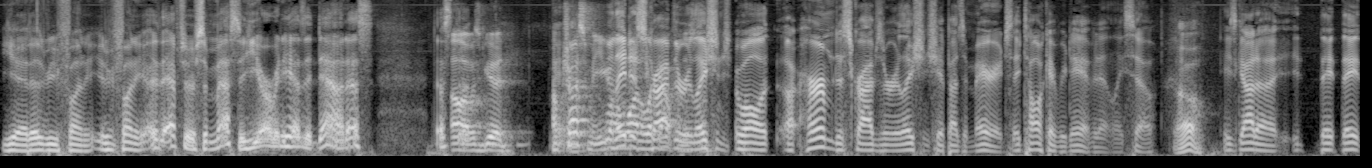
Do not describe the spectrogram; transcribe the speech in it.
Yeah, that'd be funny. It'd be funny. After a semester, he already has it down. That's that's. Oh, the, it was good. Um, trust me, you're well, they wanna look out describe the this relationship. Well, uh, Herm describes the relationship as a marriage. They talk every day, evidently. So Oh, he's got a they they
